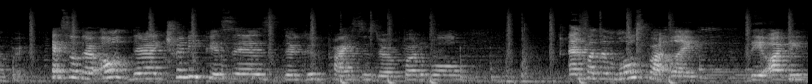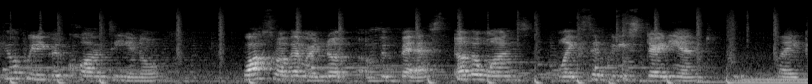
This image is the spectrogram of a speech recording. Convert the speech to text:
fabric okay so they're all they're like trendy pieces they're good prices they're affordable. And for the most part like they are they feel pretty good quality you know. While some of them are not of the best. Other ones like simply sturdy and like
